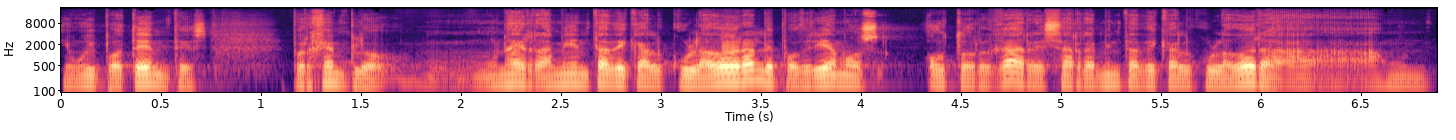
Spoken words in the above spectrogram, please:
muy potentes. Por ejemplo, una herramienta de calculadora, le podríamos otorgar esa herramienta de calculadora a, un,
